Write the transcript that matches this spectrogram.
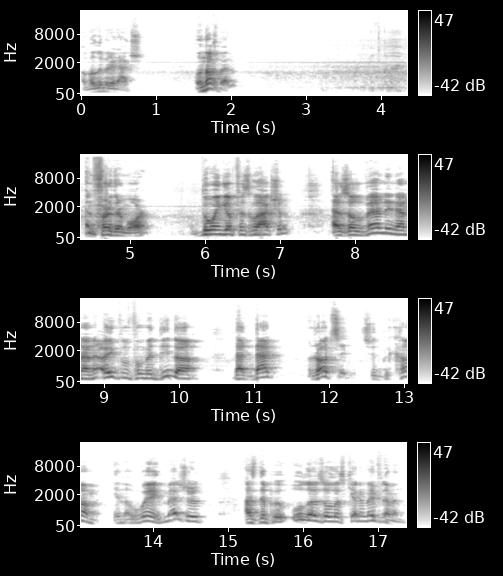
of a limited action. And furthermore, doing a physical action, as Olvenin and an Eifel for Medida, that that rotzin should become in a way measured as the Pe'ula Zolas Eifnemen,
